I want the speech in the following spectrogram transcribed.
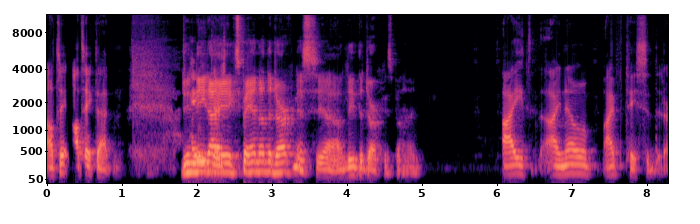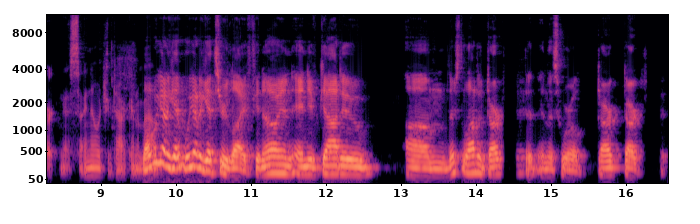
I'll take I'll take that. Do you Hey, need I expand on the darkness? Yeah, I'd leave the darkness behind. I I know I've tasted the darkness. I know what you're talking about. Well, we gotta get we gotta get through life, you know, and and you've got to. Um, there's a lot of dark shit in this world, dark, dark, shit,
